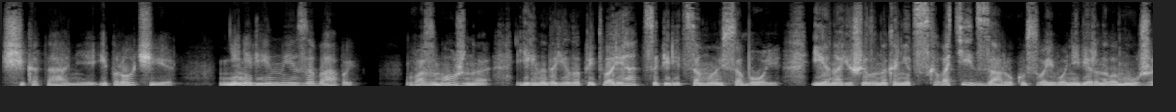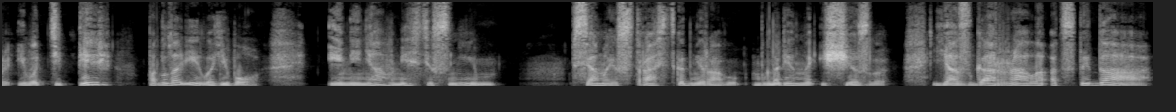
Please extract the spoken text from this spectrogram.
щекотание и прочие не невинные забавы. Возможно, ей надоело притворяться перед самой собой, и она решила наконец схватить за руку своего неверного мужа, и вот теперь подловила его, и меня вместе с ним. Вся моя страсть к адмиралу мгновенно исчезла. Я сгорала от стыда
